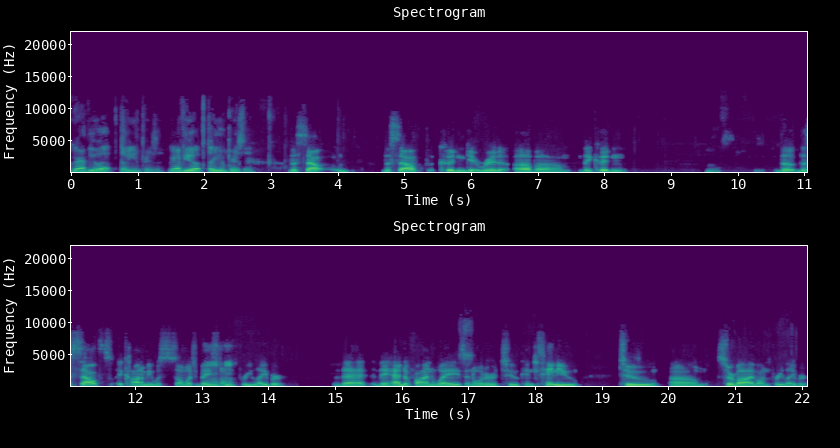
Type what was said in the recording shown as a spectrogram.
Grab you up, throw you in prison. Grab you up, throw you in prison. The South, the South couldn't get rid of. Um, they couldn't. The The South's economy was so much based on Mm-hmm. free labor that they had to find ways in order to continue to um, survive on free labor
